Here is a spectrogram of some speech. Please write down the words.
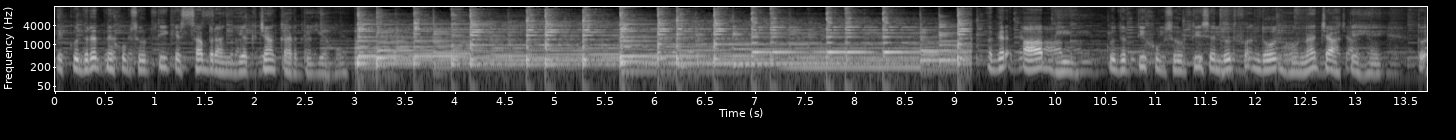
कि कुदरत ने खूबसूरती के सब रंग यकजा कर दिए हों। अगर आप भी कुदरती खूबसूरती से लुत्फ अंदोज होना चाहते हैं तो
